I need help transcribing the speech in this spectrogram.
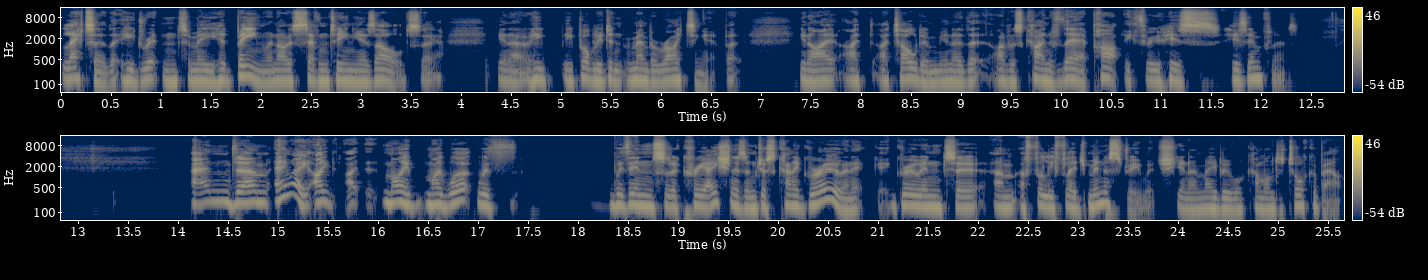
letter that he'd written to me had been when I was 17 years old. So, yeah. You know, he, he probably didn't remember writing it, but you know, I, I, I told him, you know, that I was kind of there partly through his, his influence. And um, anyway, I, I, my, my work with, within sort of creationism just kind of grew and it, it grew into um, a fully fledged ministry, which, you know, maybe we'll come on to talk about.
